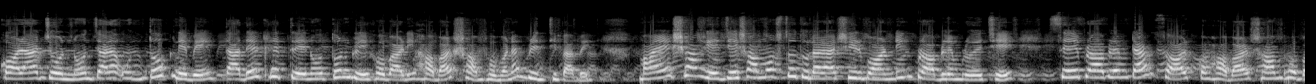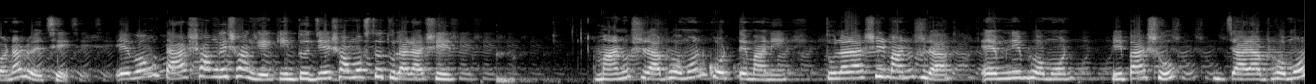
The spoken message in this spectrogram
করার জন্য যারা উদ্যোগ নেবে, তাদের ক্ষেত্রে নতুন গৃহবাড়ি হবার সম্ভাবনা বৃদ্ধি পাবে। মায়ের সঙ্গে যে সমস্ত তুলারাশির বন্ডিং প্রবলেম রয়েছে, সেই প্রবলেমটা সলভ হবার সম্ভাবনা রয়েছে। এবং তার সঙ্গে সঙ্গে কিন্তু যে সমস্ত তুলারাশির মানুষরা ভ্রমণ করতে মানে। তুলারাশির মানুষরা এমনি ভ্রমণ, পিপাসু, যারা ভ্রমণ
